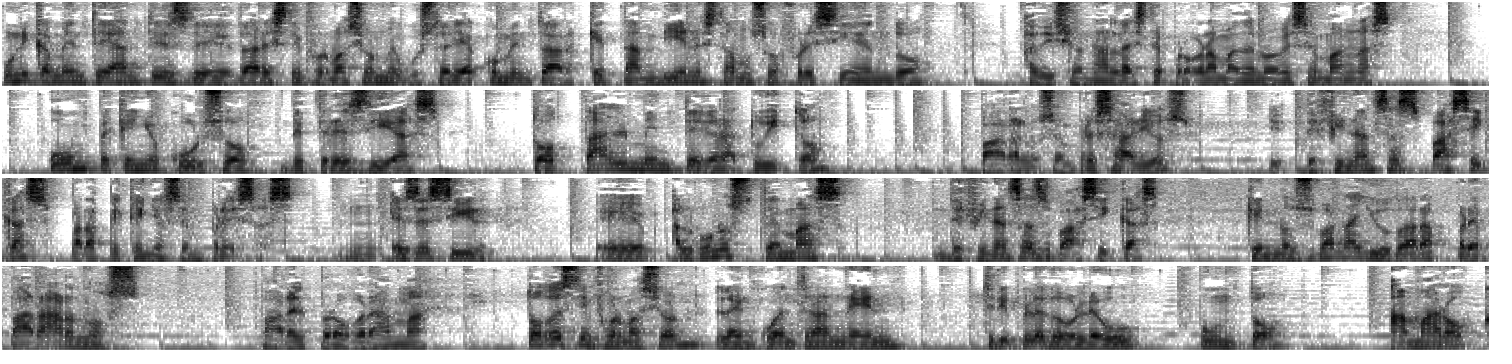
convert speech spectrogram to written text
Únicamente antes de dar esta información me gustaría comentar que también estamos ofreciendo, adicional a este programa de nueve semanas, un pequeño curso de tres días totalmente gratuito para los empresarios de finanzas básicas para pequeñas empresas. Es decir, eh, algunos temas de finanzas básicas que nos van a ayudar a prepararnos para el programa. Toda esta información la encuentran en www.amarok.com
